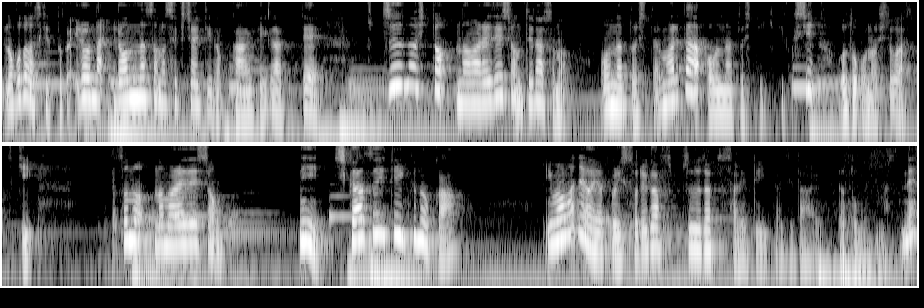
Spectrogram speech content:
のことが好きだとかいろんないろんなそのセクシュアリティの関係があって普通の人ノーマライゼーションっていうのはその女として生まれたら女として生きていくし男の人が好き。そのノーマライゼーションに近づいていくのか。今まではやっぱりそれが普通だとされていた時代だと思いますね。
